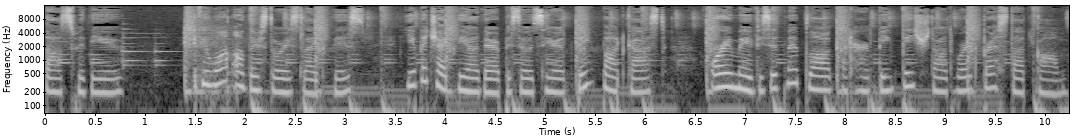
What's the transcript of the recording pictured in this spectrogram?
thoughts with you. If you want other stories like this, you may check the other episodes here at Pink Podcast, or you may visit my blog at herpinkpage.wordpress.com.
